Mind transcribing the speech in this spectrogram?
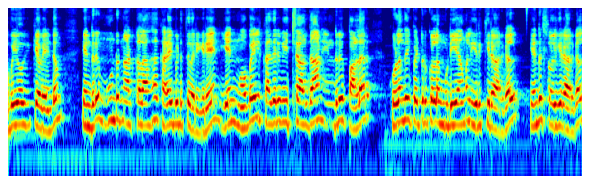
உபயோகிக்க வேண்டும் என்று மூன்று நாட்களாக கடைபிடித்து வருகிறேன். என் மொபைல் கதிர்வீச்சால் தான் இன்று பலர் குழந்தை பெற்றுக்கொள்ள முடியாமல் இருக்கிறார்கள் என்று சொல்கிறார்கள்.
